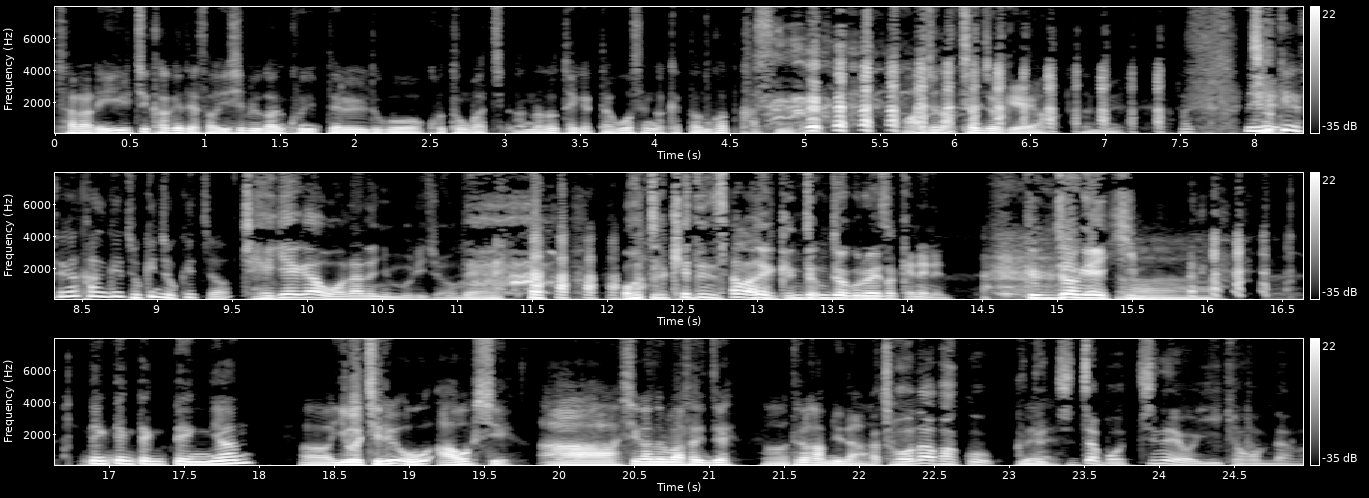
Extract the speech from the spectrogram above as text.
차라리 일찍 하게 돼서 20일간 군입대를 두고 고통받지 않아도 되겠다고 생각했던 것 같습니다. 어, 아주 낙천적이에요. 네. 아, 이렇게 생각하는 게 좋긴 좋겠죠. 재계가 원하는 인물이죠. 네. 어떻게든 상황을 긍정적으로 해석해내는 긍정의 힘. 아, 땡땡땡땡년 어, 2월 7일 오후 9시. 아, 시간을 봐서 이제 어, 들어갑니다. 아, 전화 받고 근데 네. 진짜 멋지네요 이 경험담은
